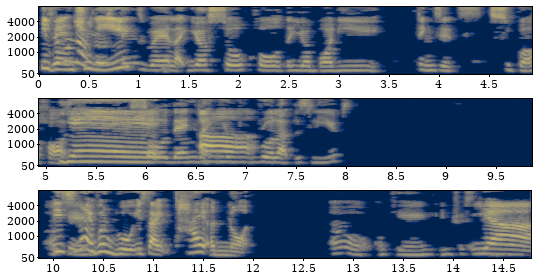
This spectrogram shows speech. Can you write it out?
Is of those eventually, things where like you're so cold that your body thinks it's super hot. yeah, So then like uh, you roll up the sleeves. It's not even roll, it's like tie a knot. Oh, okay. Interesting. Yeah.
